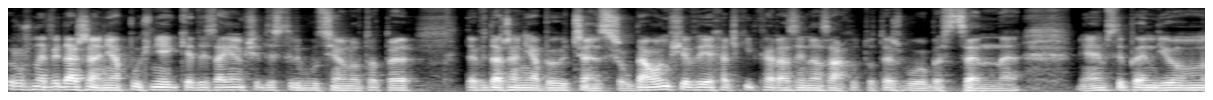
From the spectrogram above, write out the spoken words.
różne wydarzenia. Później, kiedy zająłem się dystrybucją, no to te, te wydarzenia były częstsze. Udało mi się wyjechać kilka razy na zachód, to też było bezcenne. Miałem stypendium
